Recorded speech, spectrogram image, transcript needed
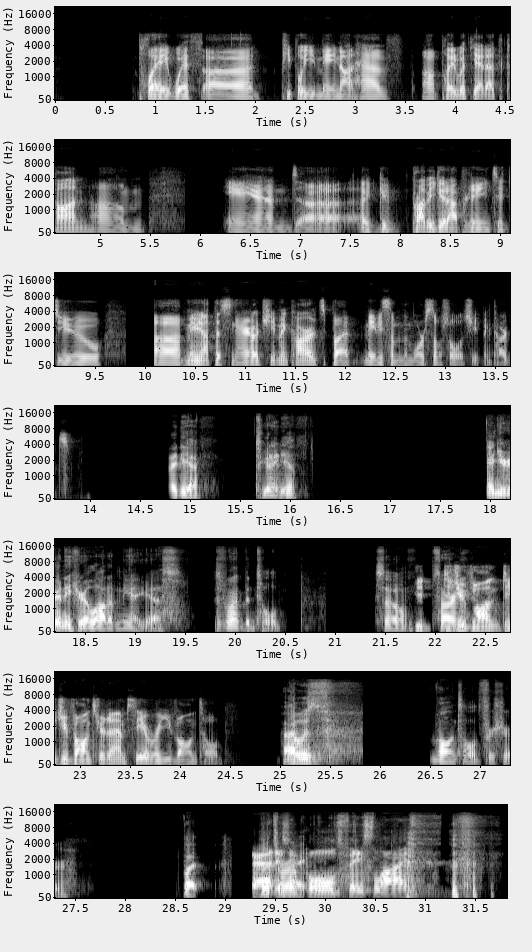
play with uh, people you may not have uh, played with yet at the con, um, and uh, a good probably good opportunity to do uh, maybe not the scenario achievement cards, but maybe some of the more social achievement cards. idea. It's a good idea. And you're going to hear a lot of me, I guess, is what I've been told. So Did, sorry, did you vol- did you volunteer to MC or were you voluntold? I was voluntold for sure. But That's is alright. a bold faced lie.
